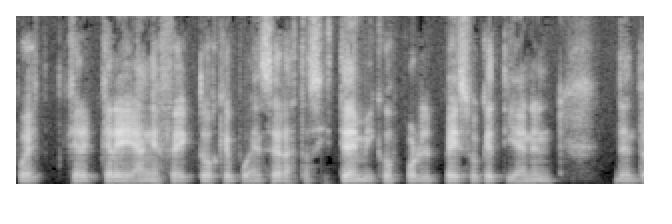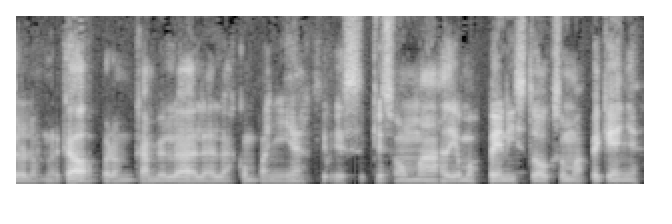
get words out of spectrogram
pues crean efectos que pueden ser hasta sistémicos por el peso que tienen dentro de los mercados. Pero en cambio las compañías que, que, son más, digamos, penny stocks o más pequeñas,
